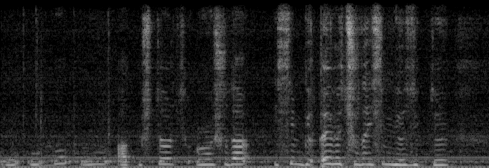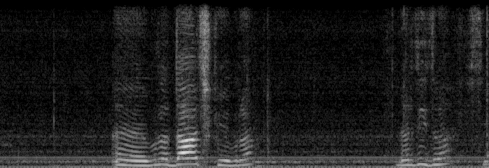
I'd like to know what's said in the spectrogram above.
U, u, u, u, 64. Aa şurada isim evet şurada isim gözüktü. Ee, burada dağ çıkıyor bura. Neredeydi la isim?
